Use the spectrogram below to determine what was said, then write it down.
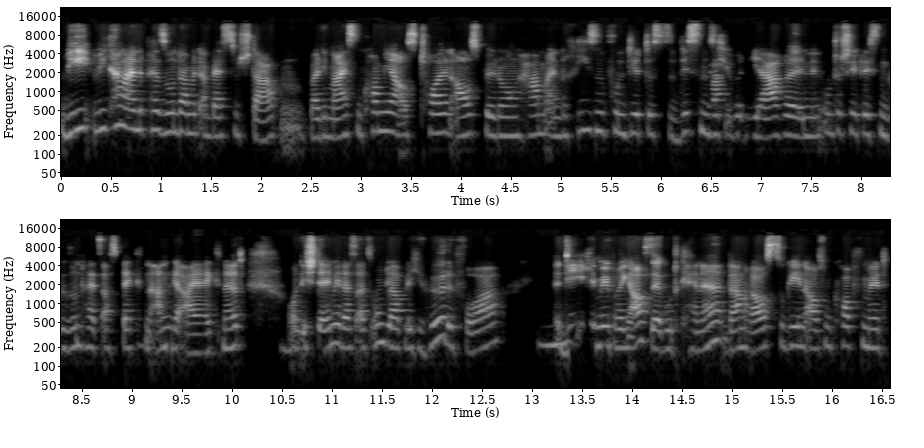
wie, wie kann eine Person damit am besten starten? Weil die meisten kommen ja aus tollen Ausbildungen, haben ein riesen fundiertes Wissen sich über die Jahre in den unterschiedlichsten Gesundheitsaspekten angeeignet. Und ich stelle mir das als unglaubliche Hürde vor, mhm. die ich im Übrigen auch sehr gut kenne, dann rauszugehen aus dem Kopf mit,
